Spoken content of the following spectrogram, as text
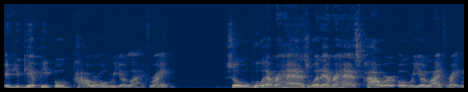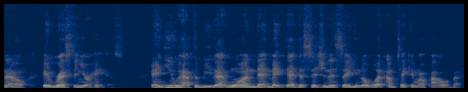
if you give people power over your life, right? So whoever has whatever has power over your life right now, it rests in your hands. And you have to be that one that make that decision and say, you know what, I'm taking my power back.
